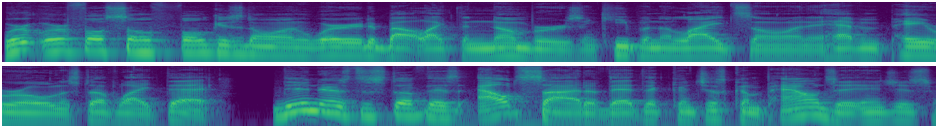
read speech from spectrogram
we're we're so focused on worried about like the numbers and keeping the lights on and having payroll and stuff like that. Then there's the stuff that's outside of that that can just compounds it and just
